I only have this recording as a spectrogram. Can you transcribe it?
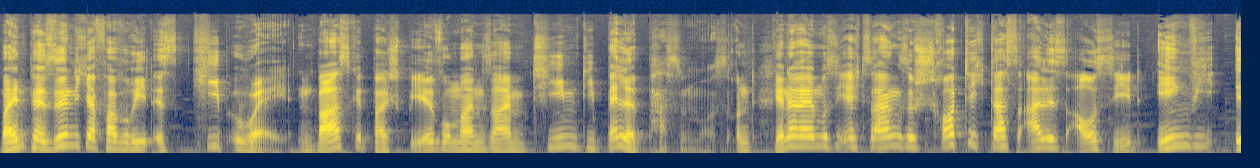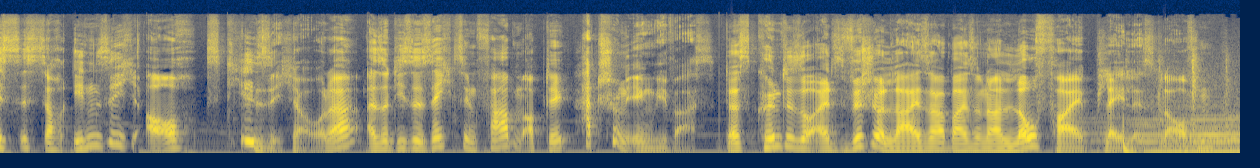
Mein persönlicher Favorit ist Keep Away. Ein Basketballspiel, wo man seinem Team die Bälle passen muss. Und generell muss ich echt sagen, so schrottig das alles aussieht, irgendwie ist es doch in sich auch stilsicher, oder? Also diese 16-Farben-Optik hat schon irgendwie was. Das könnte so als Visualizer bei so einer Lo-Fi-Playlist laufen.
